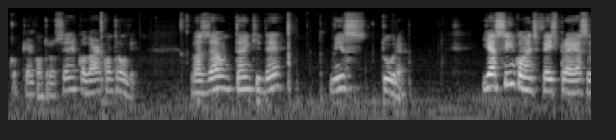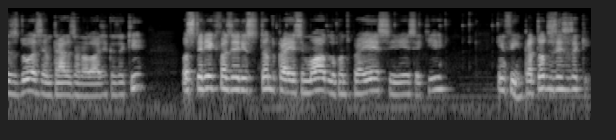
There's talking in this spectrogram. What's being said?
copiar Ctrl C colar Ctrl V. Vazão tanque de mistura. E assim como a gente fez para essas duas entradas analógicas aqui você teria que fazer isso tanto para esse módulo quanto para esse e esse aqui. Enfim para todos esses aqui.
